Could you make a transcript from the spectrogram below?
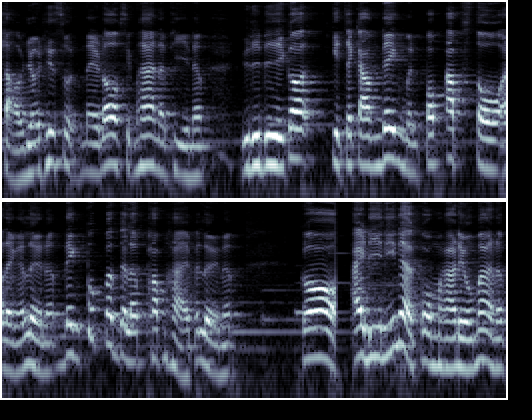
เต่าเยอะที่สุดในรอบ 15 นาทีนะอยู่ดีๆ ก็กิจกรรมเด้งเหมือน Pop Up Store อะไรงั้นเลยนะ เด้งปุ๊บปั๊บแต่ละพับหายไปเลยนะ ก็ ID นี้เนี่ยก็มาเร็วมากนะ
